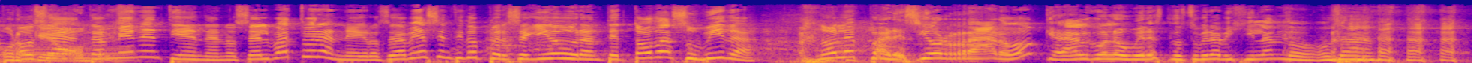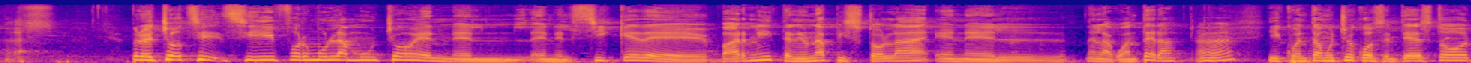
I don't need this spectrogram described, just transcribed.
Porque, o sea, hombre, también entiendan, o sea, el vato era negro, se había sentido perseguido durante toda su vida. ¿No le pareció raro que algo lo, hubiera, lo estuviera vigilando? O sea, Pero de hecho, sí, sí formula mucho en, en- en el psique de Barney. Tenía una pistola en, el, en la guantera. Ajá. Y cuenta mucho cuando sentía esto.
